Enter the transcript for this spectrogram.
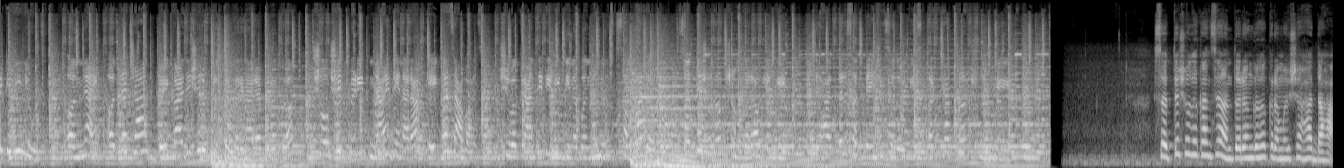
क्रांती न्यूज अन्याय अत्याचार बेकायदेशीर कृत्य करणाऱ्या विरुद्ध शोषित पीडित न्याय देणारा एकच आवाज. शिवक्रांती टीव्ही दिनबंधू न्यूज संपादक सत्यशोधक शंकरराव लिंगे त्र्याहत्तर सत्याऐंशी सदोतीस अठ्याहत्तर शून्य सत्यशोधकांचे अंतरंग क्रमशः दहा.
